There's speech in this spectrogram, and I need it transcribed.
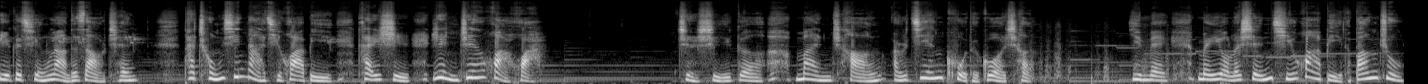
一个晴朗的早晨，他重新拿起画笔，开始认真画画。这是一个漫长而艰苦的过程，因为没有了神奇画笔的帮助。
